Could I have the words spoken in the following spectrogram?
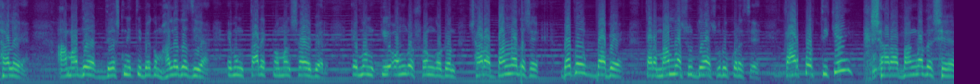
সালে আমাদের দেশনীতি বেগম হালেদা জিয়া এবং তারেক রহমান সাহেবের এমনকি অঙ্গ সংগঠন সারা বাংলাদেশে ব্যাপকভাবে তারা মামলা দেওয়া শুরু করেছে। তারপর থেকে সারা বাংলাদেশের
